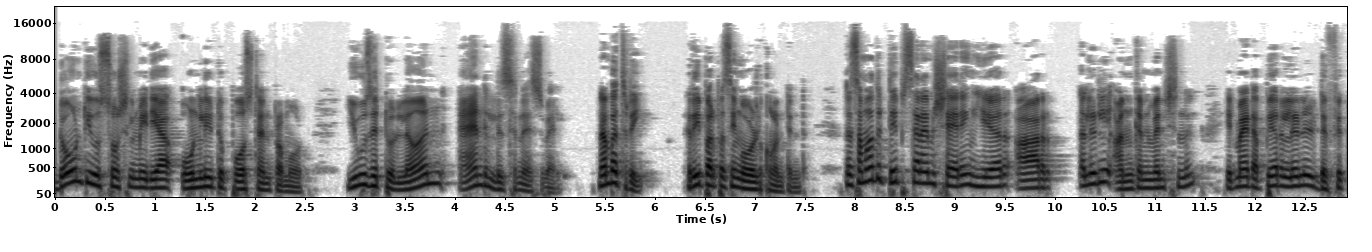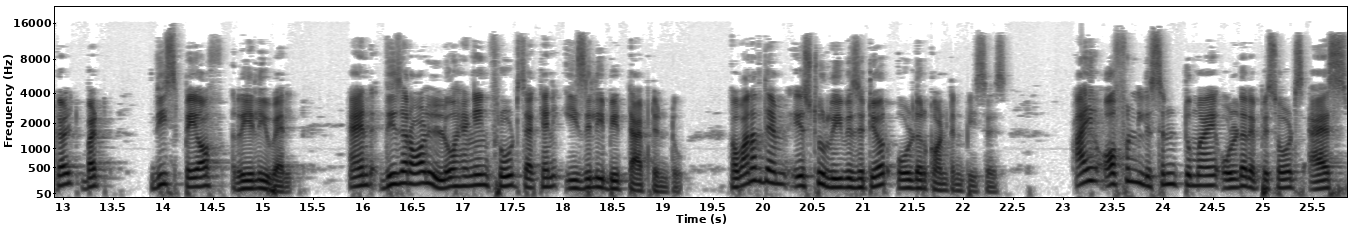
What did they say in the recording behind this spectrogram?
Don't use social media only to post and promote. Use it to learn and listen as well. Number three, repurposing old content. Now, some of the tips that I'm sharing here are a little unconventional. It might appear a little difficult, but these pay off really well. And these are all low hanging fruits that can easily be tapped into. Now, one of them is to revisit your older content pieces. I often listen to my older episodes as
